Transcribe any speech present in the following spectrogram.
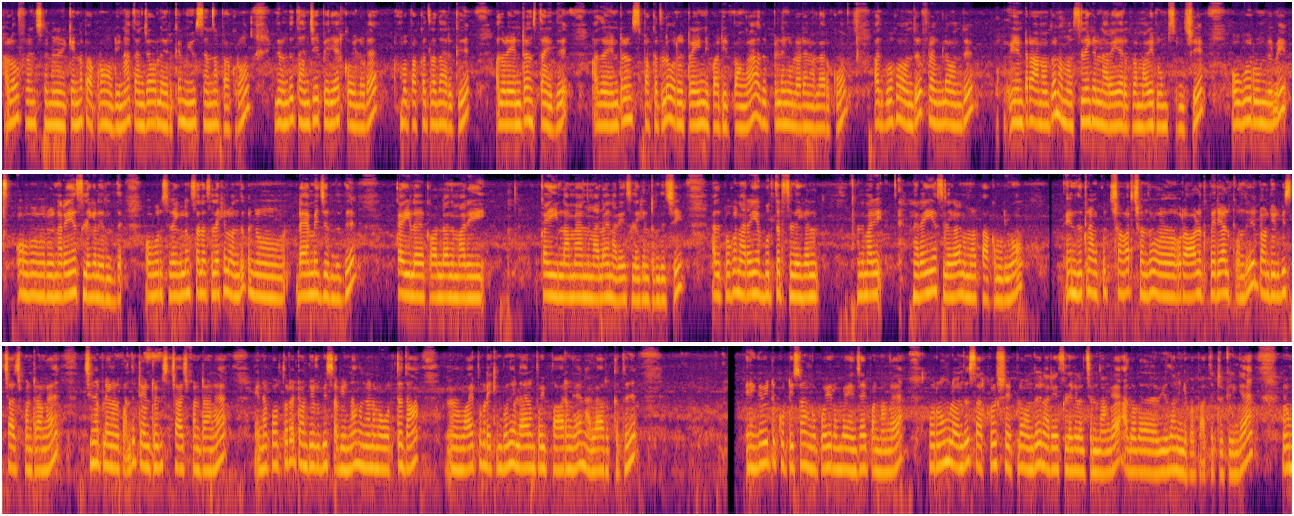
Hello friends நம்ம இன்றைக்கி என்ன பார்க்குறோம் அப்படின்னா தஞ்சாவூரில் இருக்க மியூசியம் தான் பார்க்குறோம். இது வந்து தஞ்சை பெரியார் கோயிலோட ரொம்ப பக்கத்தில் தான் இருக்குது அதோட என்ட்ரன்ஸ் தான் இது. அது என்ட்ரன்ஸ் பக்கத்தில் ஒரு ட்ரெயின் நிப்பாட்டியிருப்பாங்க. அது பிள்ளைங்க விளையாட நல்லாயிருக்கும். அது போக வந்து ஃப்ரெண்டில் வந்து என்டர் ஆனதும் நம்ம சிலைகள் நிறைய இருக்கிற மாதிரி ரூம்ஸ் இருந்துச்சு. ஒவ்வொரு ரூம்லேயுமே ஒவ்வொரு நிறைய சிலைகள் இருந்தது. ஒவ்வொரு சிலைகளும் சில சிலைகள் வந்து கொஞ்சம் டேமேஜ் இருந்தது. கையில் காலில் அந்த மாதிரி கை இல்லாமல் அந்த மாதிரிலாம் நிறைய சிலைகள் இருந்துச்சு. அது போக நிறைய புத்தர் சிலைகள் அந்த மாதிரி நிறைய சிலைகளை நம்மளால் பார்க்க முடியும். இதுக்கு நமக்கு சார்ஜ் வந்து ஒரு ஆளுக்கு பெரிய ஆளுக்கு வந்து டுவெண்ட்டி ருபீஸ் சார்ஜ் பண்ணுறாங்க சின்ன பிள்ளைங்களுக்கு வந்து டென் ருபீஸ் சார்ஜ் பண்ணுறாங்க என்னை பொறுத்தவரை டுவெண்ட்டி ருபீஸ் அப்படின்னா கொஞ்சம் நம்ம ஒர்த்து தான். வாய்ப்பு கிடைக்கும்போது எல்லோரும் போய் பாருங்கள் நல்லா இருக்குது. எங்கள் வீட்டு குட்டீஸும் அங்கே போய் ரொம்ப என்ஜாய் பண்ணாங்க. ஒரு ரூமில் வந்து சர்க்கிள் ஷேப்பில் வந்து நிறைய சிலைகள் வச்சுருந்தாங்க. அதோட வியூ தான் நீங்கள் இப்போ பார்த்துட்ருக்கீங்க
